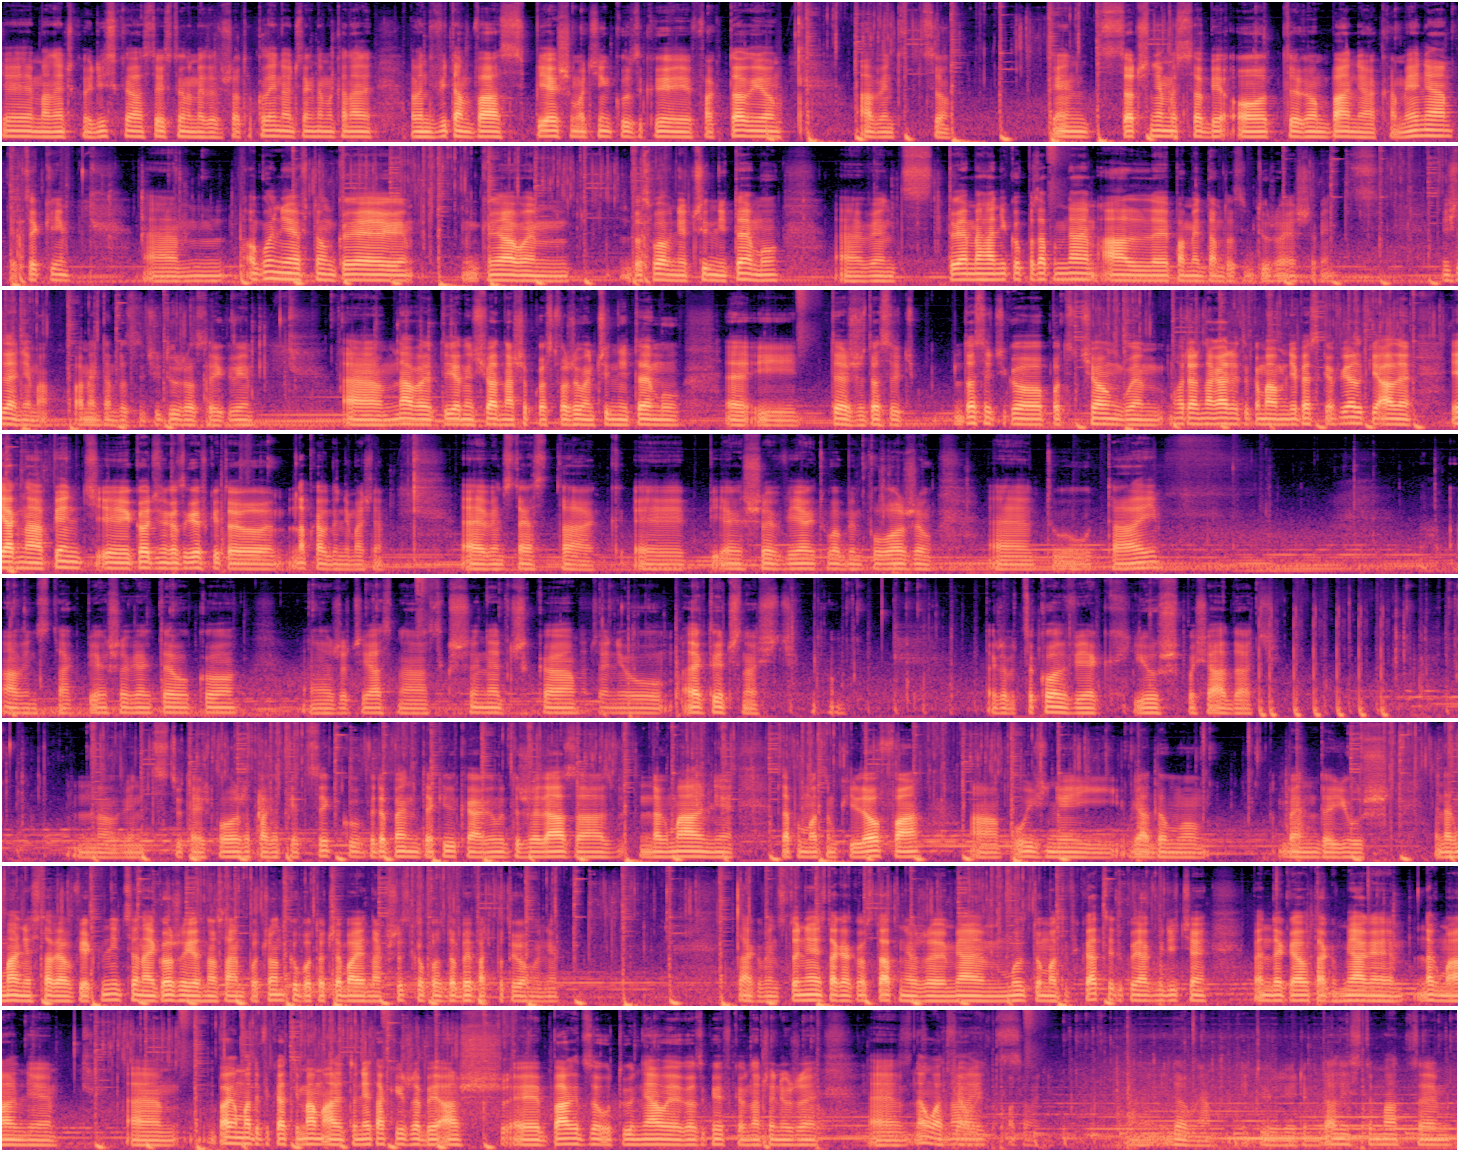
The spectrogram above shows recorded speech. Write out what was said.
Siemaneczko Liska, z tej strony Mezewsza, to kolejny odcinek na moim kanale, a więc witam was w pierwszym odcinku z gry Factorio, a więc co? Więc zaczniemy sobie od rąbania kamienia, piecyki. Em, ogólnie w tą grę grałem dosłownie 3 dni temu, e, więc trochę mechaników pozapominałem, ale pamiętam dosyć dużo jeszcze, więc źle nie ma. Pamiętam dosyć dużo z tej gry. Nawet jeden świat na szybko stworzyłem 3 dni temu e, i też dosyć, dosyć go podciągłem. Chociaż na razie tylko mam niebieskie wielkie, ale jak na 5 e, godzin rozgrywki to naprawdę nie ma źle. E, więc teraz tak. Pierwsze wiertło bym położył tutaj. A więc tak, pierwsze wiertełko, e, rzecz jasna, skrzyneczka, w znaczeniu elektryczność. No. Tak, żeby cokolwiek już posiadać. No więc tutaj już położę parę piecyków, wydobędę kilka ród żelaza normalnie za pomocą kilofa, a później wiadomo będę już normalnie stawiał wiertnicę. Najgorzej jest na samym początku, bo to trzeba jednak wszystko pozdobywać po trochu, nie? Tak, więc to nie jest tak jak ostatnio, że miałem multum modyfikacji, tylko jak widzicie będę grał tak w miarę normalnie. Em, parę modyfikacji mam, ale to nie takich, żeby aż e, bardzo utrudniały rozgrywkę w znaczeniu, że e, no ułatwiały. O co chodzi. E, I dobra, i tu już jedziemy dalej z tematem.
